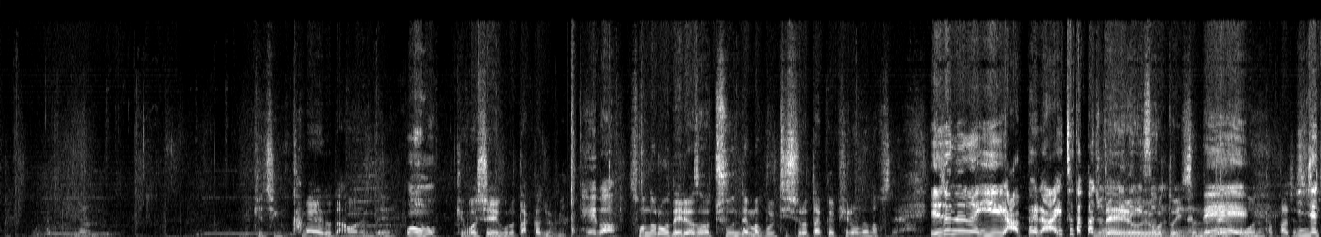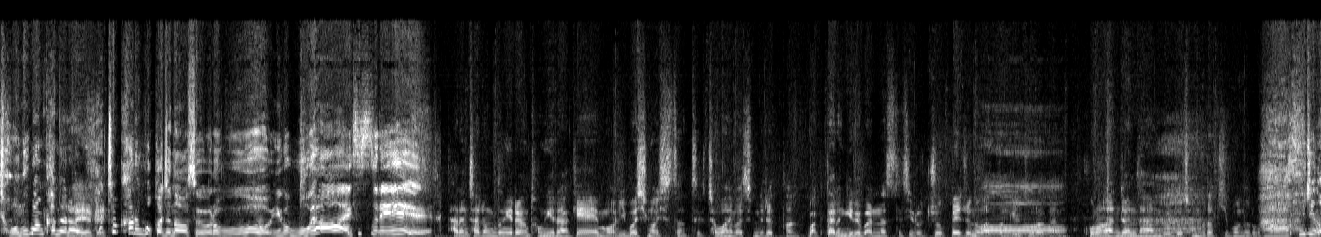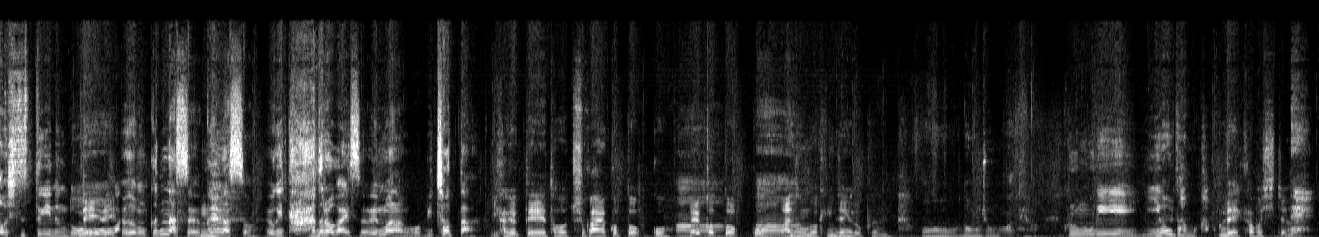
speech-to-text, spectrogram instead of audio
이렇게 지금 카메라에도 나오는데 어머, 이렇게 워시액으로 닦아줍니다. 대박. 손으로 내려서 추운데 막 물티슈로 닦을 필요는 없어요. 예전에는 이 앞에 라이트 닦아주는 네, 기능이 요- 있었는데, 요것도 있었는데 그거는 다 빠졌어요. 이제 전후방 카메라 네, 네. 세척하는 것까지 나왔어요, 여러분. 이거 뭐야, X3. 다른 차종등이랑 동일하게 뭐 리버싱 어시스턴트 저번에 말씀드렸던 막다른 길을 만났을 때 뒤로 쭉 빼주는 왔던 어. 길 돌아가는 그런 안전 사항들도 전부 다 기본으로 아, 후진 어시스트 기능도. 네, 네. 여러분, 끝났어요. 끝났어. 여기 다 들어가 있어요, 웬만한 거. 미쳤다. 이 가격대에 더 추가할 것도 없고 아. 뺄 것도 없고 아. 완성도 가 굉장히 높은 오, 너무 좋은 것 같아요. 그럼 우리 2열도 한번 가볼까요? 네 가보시죠. 네.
